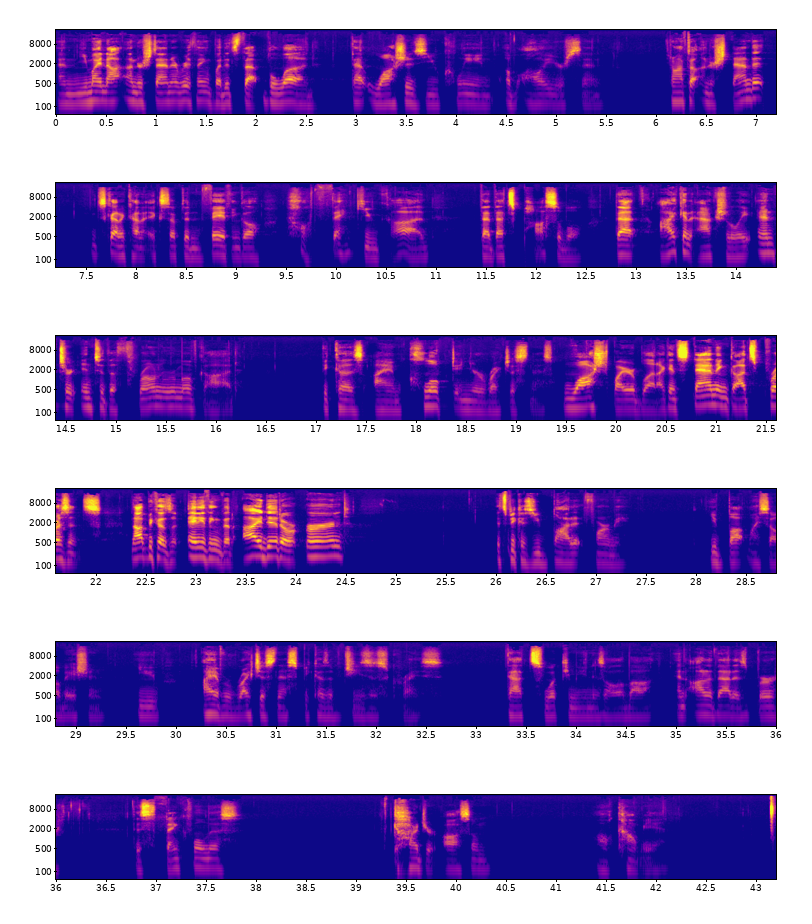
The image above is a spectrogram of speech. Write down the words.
and you might not understand everything, but it's that blood that washes you clean of all your sin. You don't have to understand it. You just got to kind of accept it in faith and go, oh, thank you, God, that that's possible, that I can actually enter into the throne room of God because I am cloaked in your righteousness, washed by your blood. I can stand in God's presence, not because of anything that I did or earned. It's because you bought it for me. You bought my salvation. You, I have a righteousness because of Jesus Christ. That's what communion is all about. And out of that is birthed this thankfulness. God, you're awesome. I'll count me in.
